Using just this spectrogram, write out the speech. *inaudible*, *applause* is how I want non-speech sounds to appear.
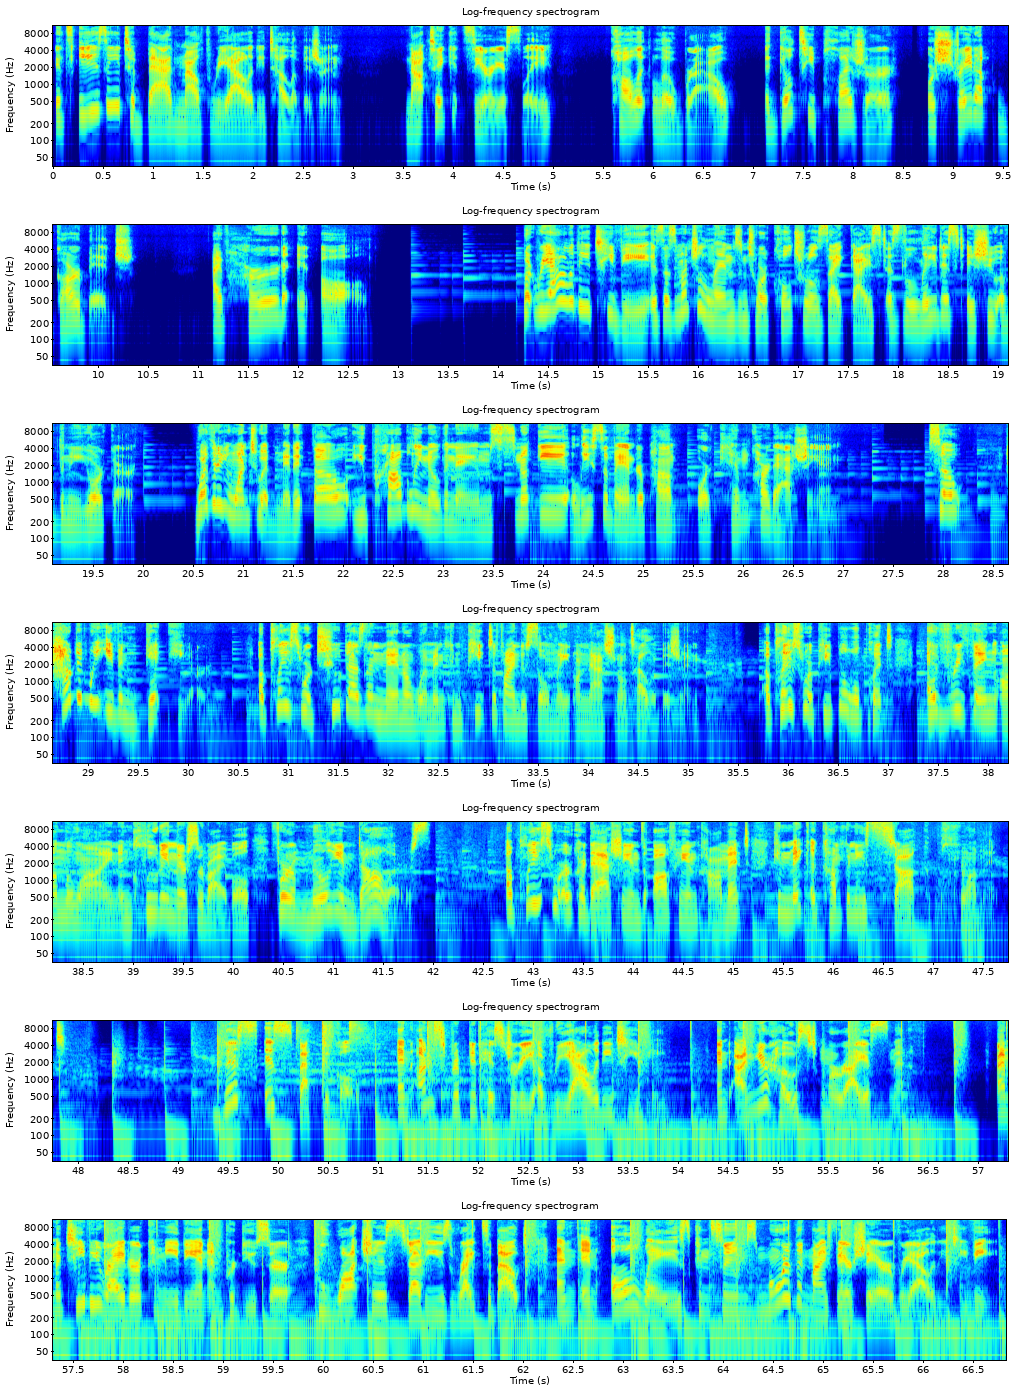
It's easy to badmouth reality television, not take it seriously, call it lowbrow, a guilty pleasure, or straight up garbage. I've heard it all. But reality TV is as much a lens into our cultural zeitgeist as the latest issue of The New Yorker. Whether you want to admit it, though, you probably know the names Snooki, Lisa Vanderpump, or Kim Kardashian. So, how did we even get here? A place where two dozen men or women compete to find a soulmate on national television. A place where people will put everything on the line, including their survival, for a million dollars. A place where a Kardashian's offhand comment can make a company's stock plummet. This is Spectacle, an unscripted history of reality TV. And I'm your host, Mariah Smith. I'm a TV writer, comedian, and producer who watches, studies, writes about, and in all ways consumes more than my fair share of reality TV.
